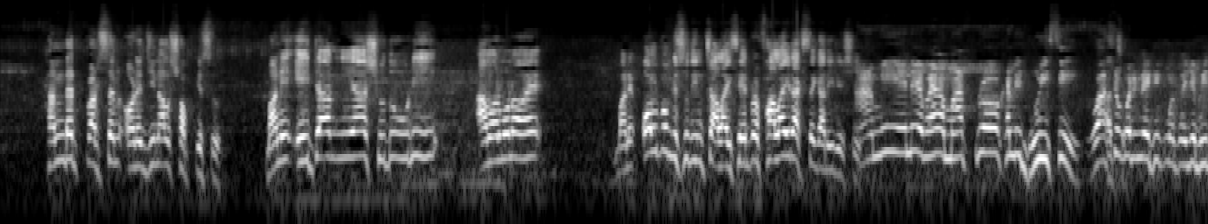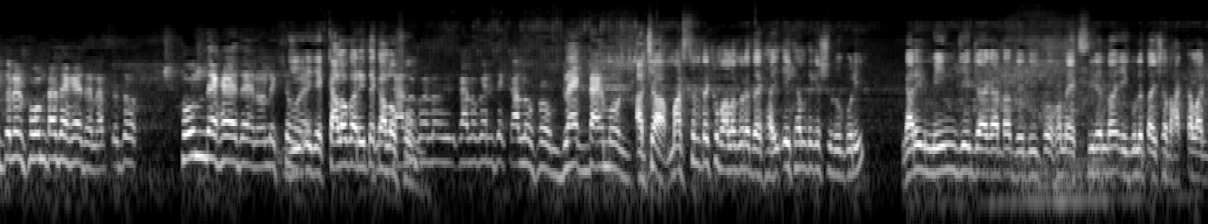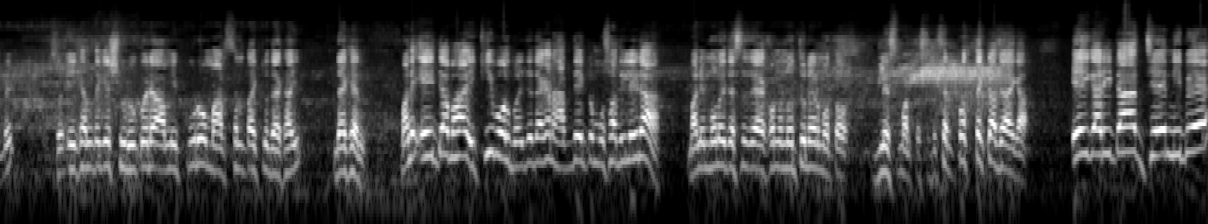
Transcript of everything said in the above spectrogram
হান্ড্রেড পার্সেন্ট অরিজিনাল সবকিছু। মানে এইটা নিয়ে শুধু উনি আমার মনে হয় মানে অল্প কিছুদিন চালাইছে এরপর ফালাই রাখছে গাড়ি বেশি। আমি এনে ভাইয়া মাত্র খালি ধুইছি ওয়াশও আচ্ছা। করি না ঠিক মতো এই যে ভিতরের ফোমটা দেখায় দেন আপনি তো ফোম দেখায় দেন অনেক সময়। এই যে কালো গাড়িতে কালো কালো কালো কালো গাড়িতে কালো ফোম ব্ল্যাক ডায়মন্ড আচ্ছা মার্সেলটা একটু ভালো করে দেখাই এখান থেকে শুরু করি। গাড়ির মেইন যে জায়গাটা যদি কখনো অ্যাক্সিডেন্ট হয় এগুলো তাই ধাক্কা লাগবে। তো এখান থেকে শুরু করে আমি পুরো মার্সেলটা একটু দেখাই। দেখেন মানে এইটা ভাই কি বলব? এই যে দেখেন হাত দিয়ে একটু মোছা দিলেই না মানে মনে হইতেছে যে এখনও নতুনের মতো গ্লেস মারতেছে। প্রত্যেকটা জায়গা। এই গাড়িটা যে নিবে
